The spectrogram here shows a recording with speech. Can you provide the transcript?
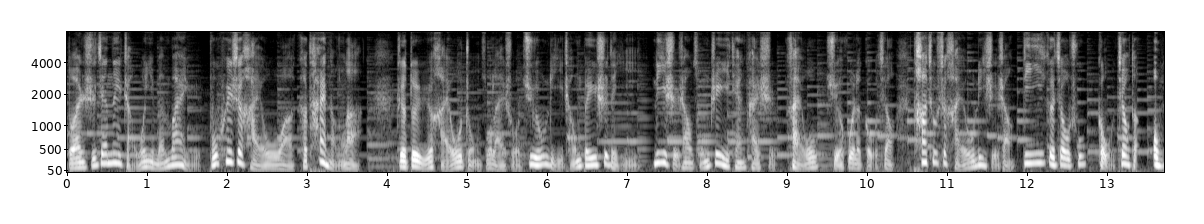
短时间内掌握一门外语，不愧是海鸥啊，可太能了！这对于海鸥种族来说具有里程碑式的意义。历史上从这一天开始，海鸥学会了狗叫，它就是海鸥历史上第一个叫出狗叫的鸥。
